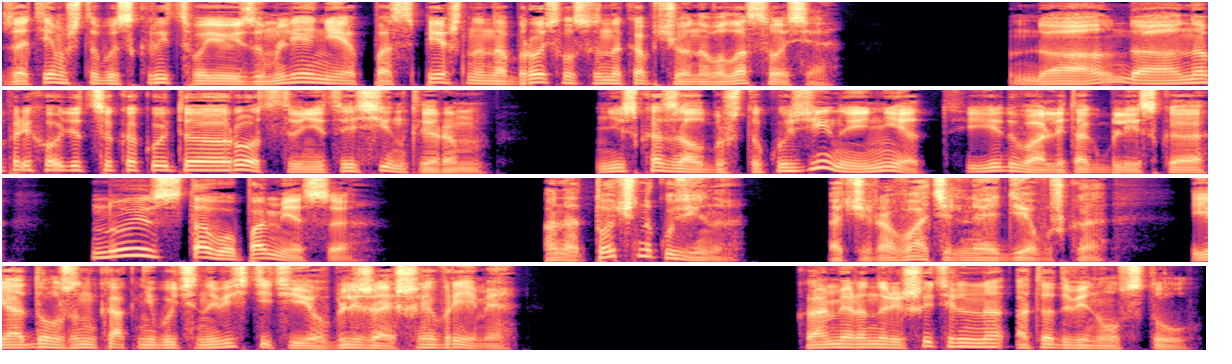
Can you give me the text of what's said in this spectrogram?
затем, чтобы скрыть свое изумление, поспешно набросился на копченого лосося. «Да, да, она приходится какой-то родственницей Синклером. Не сказал бы, что кузиной, нет, едва ли так близко. Ну, из того помеса». «Она точно кузина? Очаровательная девушка. Я должен как-нибудь навестить ее в ближайшее время». Камерон решительно отодвинул стул.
